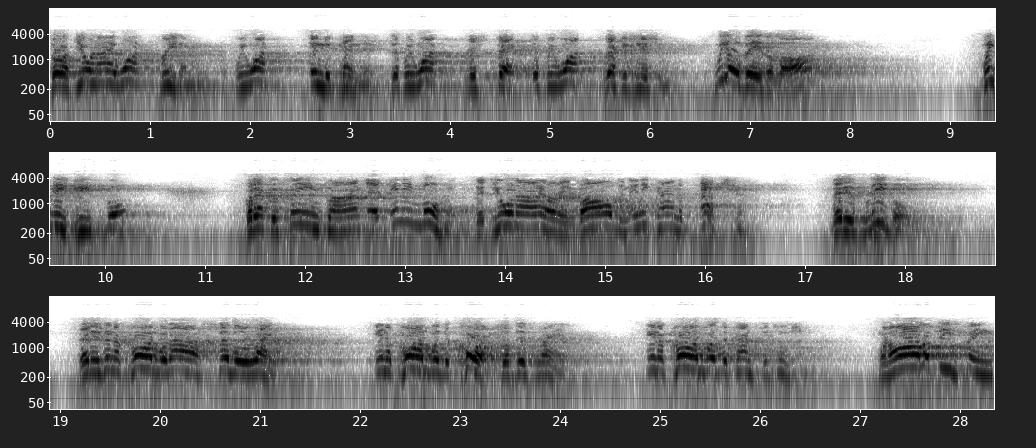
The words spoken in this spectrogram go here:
So if you and I want freedom, if we want independence, if we want respect, if we want recognition, we obey the law. We be peaceful. But at the same time, at any moment that you and I are involved in any kind of action that is legal, that is in accord with our civil rights, in accord with the courts of this land, in accord with the Constitution, when all of these things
